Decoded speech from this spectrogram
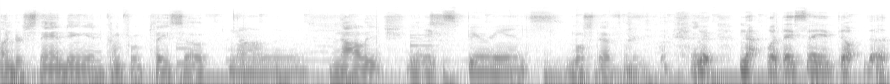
understanding and come from a place of knowledge. Knowledge, yes. Experience. Most definitely. Look, not what they say. The, the,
